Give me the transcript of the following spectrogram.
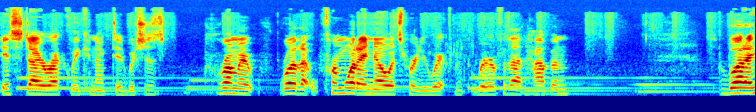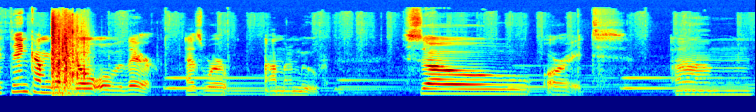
It's directly connected, which is from it. From what I know, it's pretty rare, rare for that to happen. But I think I'm gonna go over there as where I'm gonna move. So, alright. Um.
